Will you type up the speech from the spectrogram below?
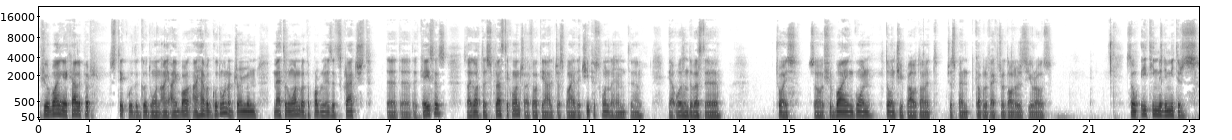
if you're buying a caliper stick with a good one. I I bought I have a good one, a German metal one, but the problem is it scratched the the, the cases. So I got this plastic one. So I thought, yeah, I'll just buy the cheapest one, and uh, yeah, it wasn't the best uh, choice. So if you're buying one, don't cheap out on it. Just spend a couple of extra dollars, euros. So 18 millimeters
